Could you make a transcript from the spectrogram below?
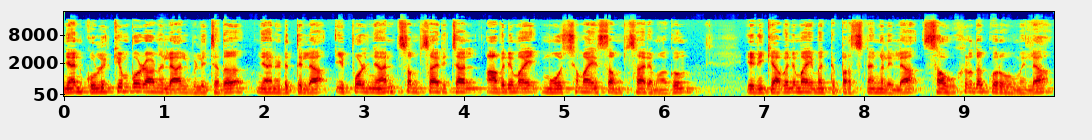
ഞാൻ കുളിക്കുമ്പോഴാണ് ലാൽ വിളിച്ചത്. ഞാൻ എടുത്തില്ല. ഇപ്പോൾ ഞാൻ സംസാരിച്ചാൽ അവനുമായി മോശമായ സംസാരമാകും. എനിക്ക് അവനുമായി മറ്റ് പ്രശ്നങ്ങളില്ല. സൗഹൃദക്കുറവുമില്ല.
